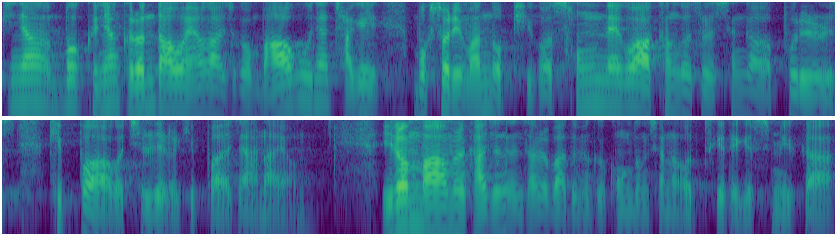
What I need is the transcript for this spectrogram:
그냥 뭐 그냥 그런다고 해가지고 마구 그냥 자기 목소리만 높이고 성내고 악한 것을 생각하고 불의를 기뻐하고 진리를 기뻐하지 않아요. 이런 마음을 가진 은사를 받으면 그 공동체는 어떻게 되겠습니까?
